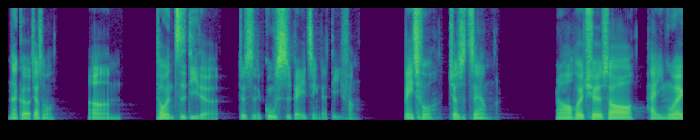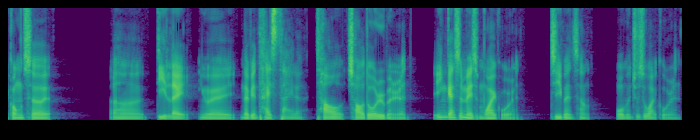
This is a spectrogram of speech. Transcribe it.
那个叫什么嗯、头文字 D 的。就是故事背景的地方，没错，就是这样。然后回去的时候，还因为公车呃 delay，因为那边太塞了，超超多日本人，应该是没什么外国人，基本上我们就是外国人，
